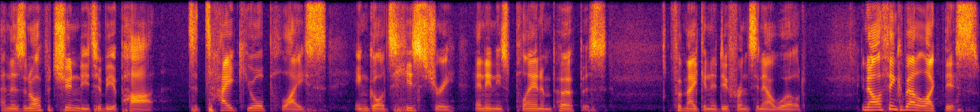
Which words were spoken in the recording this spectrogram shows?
And there's an opportunity to be a part, to take your place in God's history and in His plan and purpose for making a difference in our world. You know, I think about it like this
